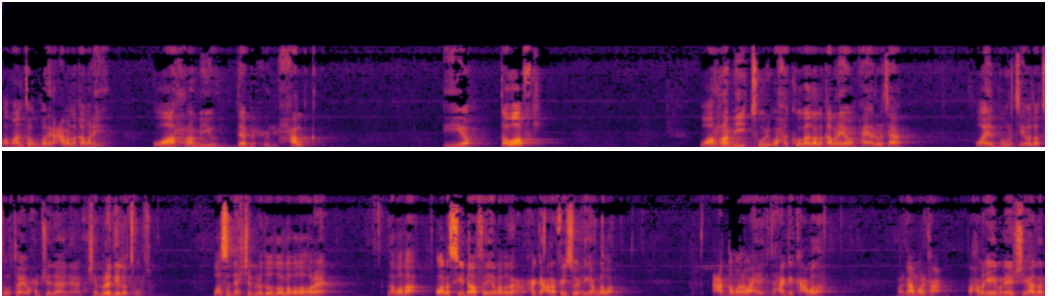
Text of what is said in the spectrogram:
Waa maalinta ugu badan camal la qabanayo. Waa ramyun dabxun xalq iyo dawaafki waa ramyi tuuri waxa koobaada la qabanaya maxay aroorta waa in buurti oo la tuurto. Waxaan jeedaa jamradii la tuurto. Waa saddex jamradood oo labada hore labada waa la sii dhaafaya. Labada xagga carafay soo xigaan laba caqabana waxay xigta xagga kacbada. Markaa marka waxaa laga imanaya jihadan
